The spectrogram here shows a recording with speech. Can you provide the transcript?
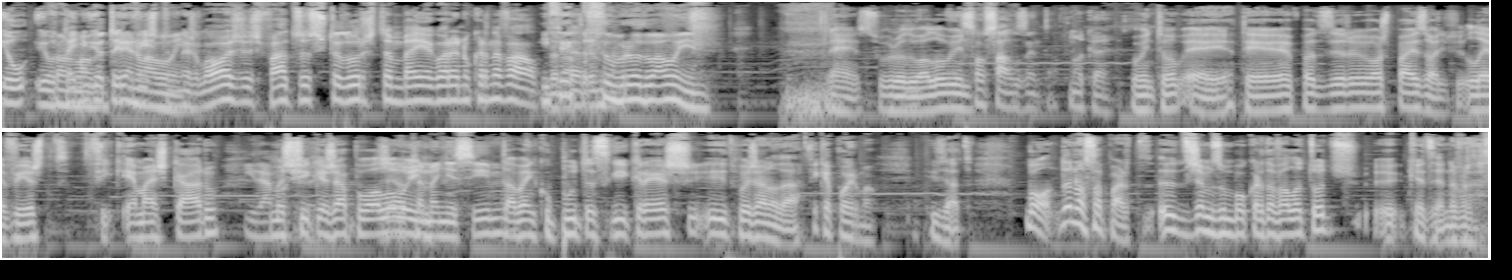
eu, eu tenho, eu tenho Halloween. visto Halloween. nas lojas fatos assustadores também agora no carnaval. Isso é Portanto, que sobrou do Halloween. É, sobrou do Halloween. São salos então. Ok. Ou então, é, até para dizer aos pais: olha, leve este, fica- é mais caro, mas fica já para o Já é o Halloween. tamanho acima. Está bem que o puto a seguir cresce e depois já não dá. Fica para o irmão. Exato. Bom, da nossa parte, eh, desejamos um bom carnaval a todos. Eh, Quer dizer, na verdade,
